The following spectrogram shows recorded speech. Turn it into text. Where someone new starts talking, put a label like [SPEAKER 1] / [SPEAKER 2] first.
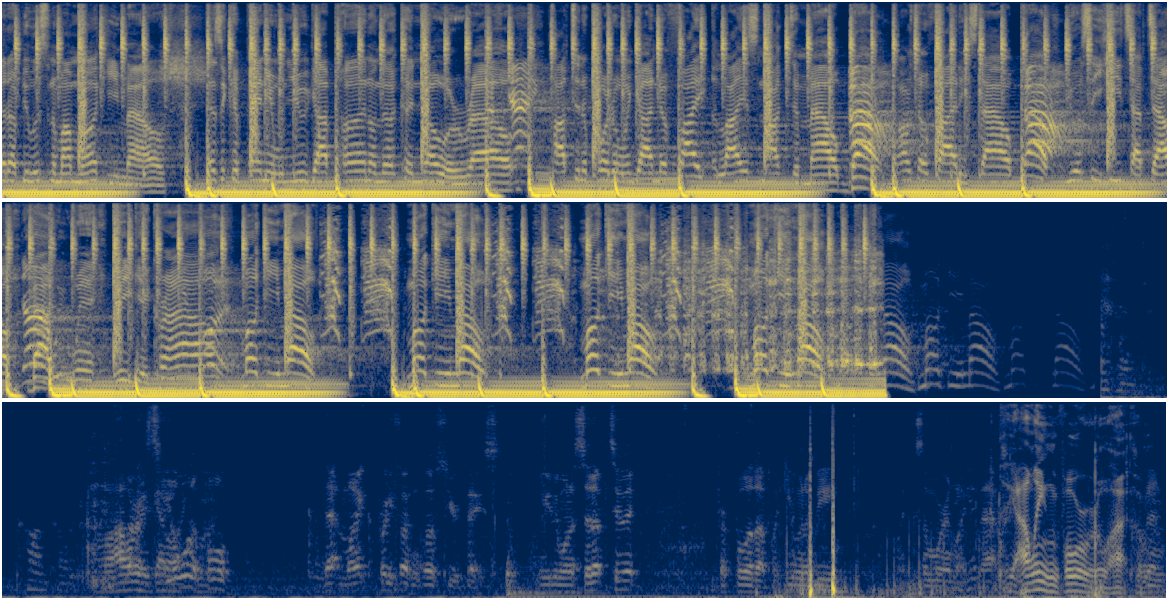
[SPEAKER 1] shut up, you listen to my monkey mouth. As a companion when you got pun on the canoa route. Hopped in a portal and got in a fight. Elias knocked him out. Bow, Naruto fighting style. Bow, UFC he tapped out. Bow, we win, we get crowned. Monkey mouth, monkey mouth, monkey mouth, monkey mouth. Monkey mouth.
[SPEAKER 2] So you want to pull that mic pretty fucking close to your face. You either want to sit up to it or pull it up. Like you want to be like somewhere in like that.
[SPEAKER 3] See, I lean forward a lot. So.
[SPEAKER 2] Then,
